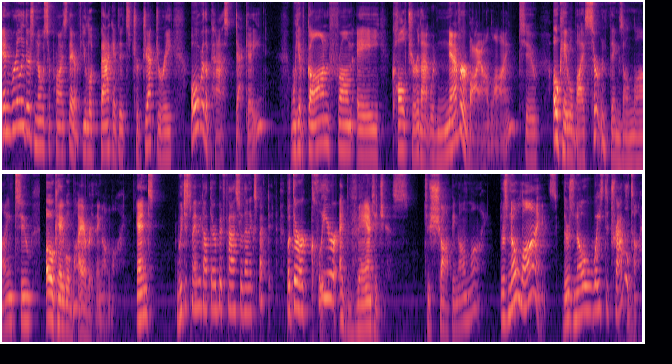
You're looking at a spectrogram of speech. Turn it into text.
And really, there's no surprise there. If you look back at its trajectory over the past decade, we have gone from a culture that would never buy online to okay, we'll buy certain things online to okay, we'll buy everything online. And we just maybe got there a bit faster than expected. But there are clear advantages to shopping online. There's no lines, there's no wasted travel time,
